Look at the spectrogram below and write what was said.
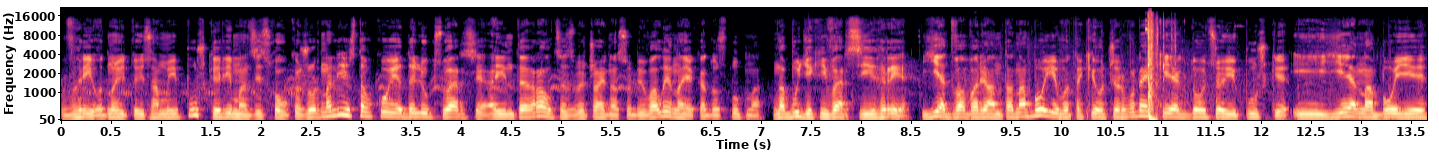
в грі одної тої самої пушки. Ріман зі сховка журналіста, в кої делюкс версія, а інтеграл це звичайна собі валина, яка доступна на будь-якій версії гри. Є два варіанти набоїв, отакі от червоненькі, як до цієї пушки, і є набої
